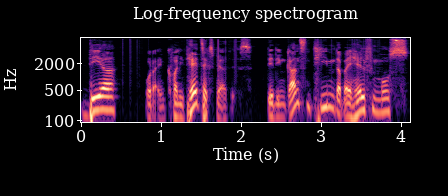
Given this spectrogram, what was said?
der oder ein Qualitätsexperte ist, der dem ganzen Team dabei helfen muss,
